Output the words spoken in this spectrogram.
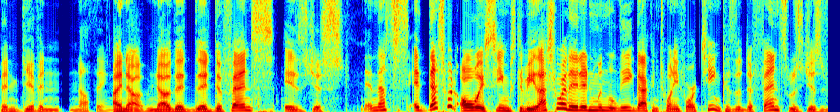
been given nothing. I know. No, the the defense is just, and that's it, that's what always seems to be. That's why they didn't win the league back in 2014 because the defense was just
